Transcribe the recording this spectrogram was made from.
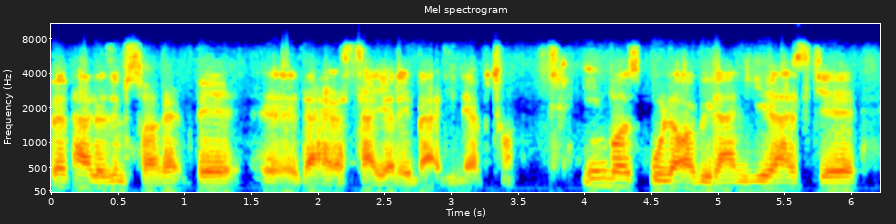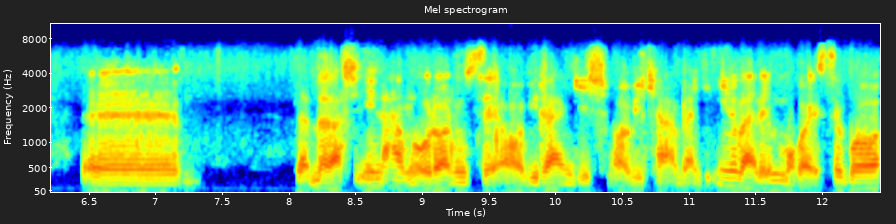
بپردازیم سراغ به در حقیقت سیاره بعدی نپتون. این باز قول آبی رنگی هست که ببخشید این هم اورانوس آبی رنگیش آبی کم رنگی. اینو برای مقایسه با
